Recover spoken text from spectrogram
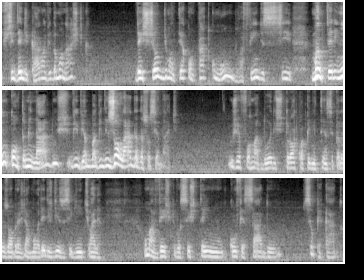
se dedicaram à vida monástica deixando de manter contato com o mundo, a fim de se manterem incontaminados, vivendo uma vida isolada da sociedade. Os reformadores trocam a penitência pelas obras de amor. Eles dizem o seguinte: olha, uma vez que vocês tenham confessado seu pecado,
